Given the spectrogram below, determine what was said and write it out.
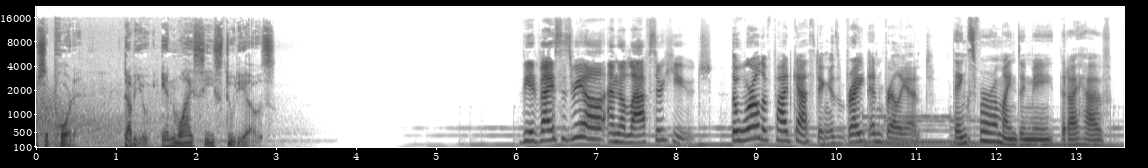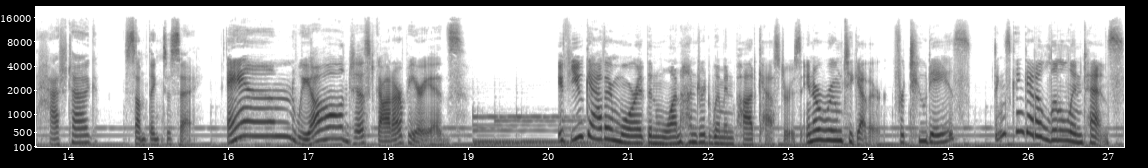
supported. WNYC Studios. The advice is real and the laughs are huge. The world of podcasting is bright and brilliant. Thanks for reminding me that I have hashtag something to say. And we all just got our periods. If you gather more than 100 women podcasters in a room together for two days, things can get a little intense.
